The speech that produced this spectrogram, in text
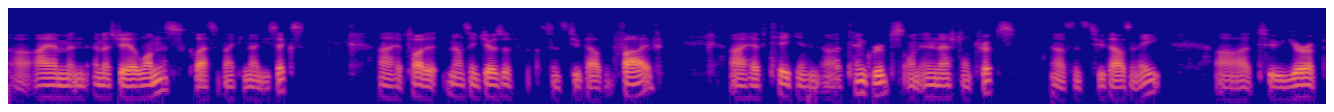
Uh, I am an MSJ alumnus, class of 1996. I have taught at Mount St. Joseph since 2005. I have taken uh, 10 groups on international trips uh, since 2008 uh, to Europe,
